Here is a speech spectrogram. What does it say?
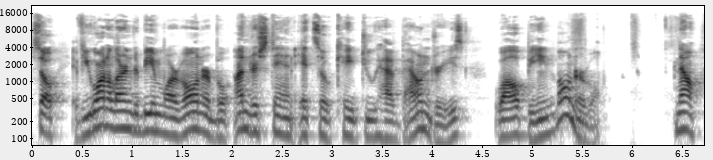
So if you want to learn to be more vulnerable, understand it's okay to have boundaries while being vulnerable. Now,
